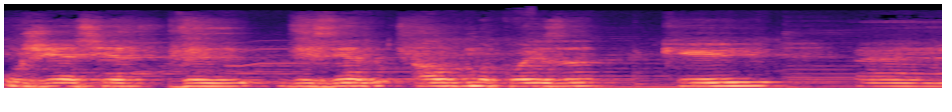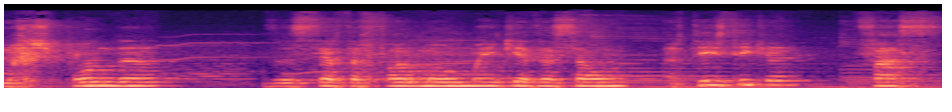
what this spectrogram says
urgência de dizer alguma coisa que eh, responda de certa forma a uma inquietação artística face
